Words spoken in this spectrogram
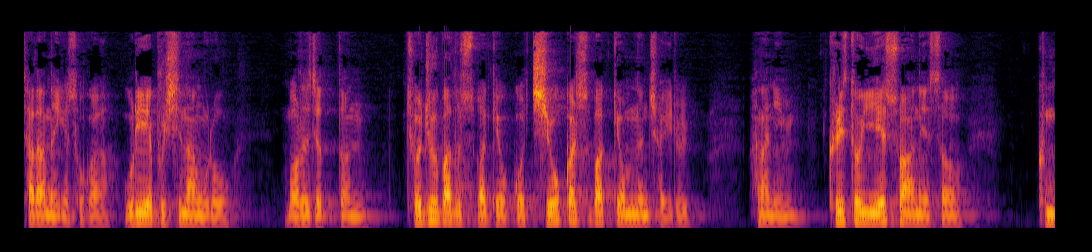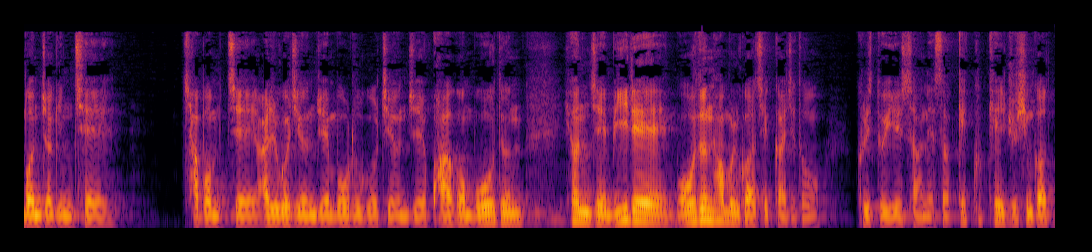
사단에게 속아 우리의 불신앙으로 멀어졌던 저주받을 수밖에 없고 지옥 갈 수밖에 없는 저희를 하나님 그리스도 예수 안에서 근본적인 죄, 자범죄, 알고 지은 죄, 모르고 지은 죄, 과거 모든 현재, 미래의 모든 허물과 죄까지도 그리스도 예수 안에서 깨끗게 해주신 것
